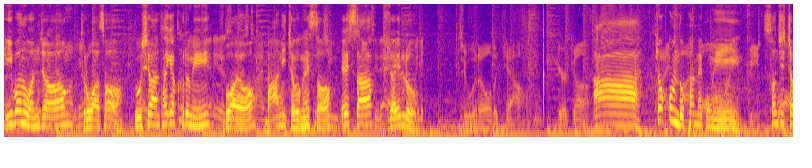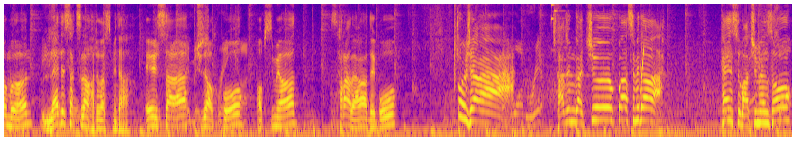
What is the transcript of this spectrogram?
이번 원정 들어와서 노시안 타격 흐름이 좋아요. 많이 적응했어. 1사 주자 1루 아 조금 높았네 공이. 선취점은 레드삭스가 가져갔습니다. 1사 주자 없고 없으면 살아나가야 되고. 으샤 자존감 쭉 빠습니다. 펜스 맞추면서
